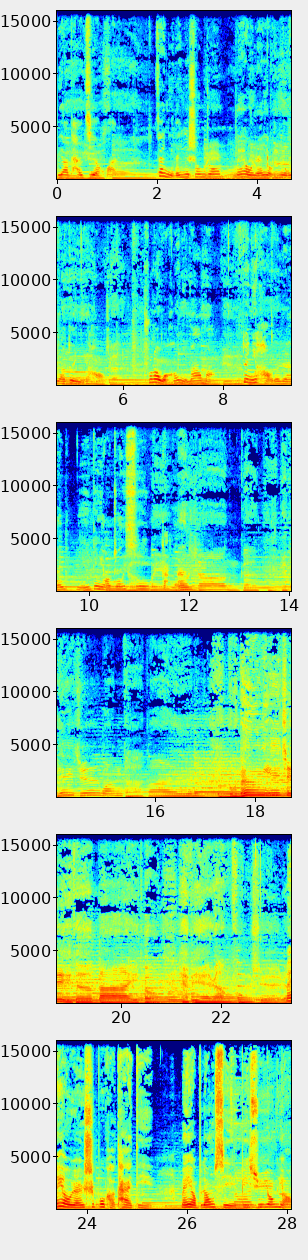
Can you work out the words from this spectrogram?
不要太介怀。在你的一生中，没有人有义务要对你好，除了我和你妈妈。对你好的人，你一定要珍惜、感恩。不能一记的白头，也别让风雪。没有人是不可泰地，没有东西必须拥有。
